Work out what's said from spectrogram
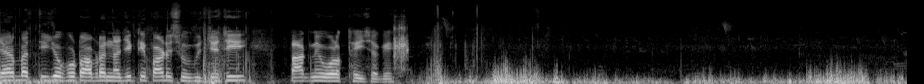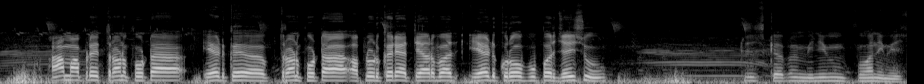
ત્યારબાદ ત્રીજો ફોટો આપણે નજીકથી પાડીશું, જેથી પાકની ઓળખ થઈ શકે. આમ આપણે ત્રણ ફોટા એડ ત્રણ ફોટા અપલોડ કર્યા, ત્યારબાદ એડ ક્રોપ ઉપર જઈશું. પ્લીઝ કે મિનિમમ વન ઇમેજ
